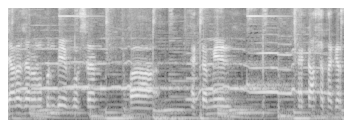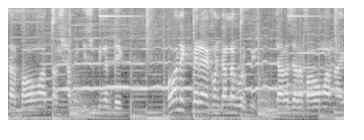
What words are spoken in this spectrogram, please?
যারা যারা নতুন বিয়ে করছেন বা একটা মেয়ের একটা আশা থাকে তার বাবা মা, তার স্বামী কিছু কিনে দেখ অনেক মেয়েরা এখন কান্না করবে। যারা যারা বাবা মা নাই,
